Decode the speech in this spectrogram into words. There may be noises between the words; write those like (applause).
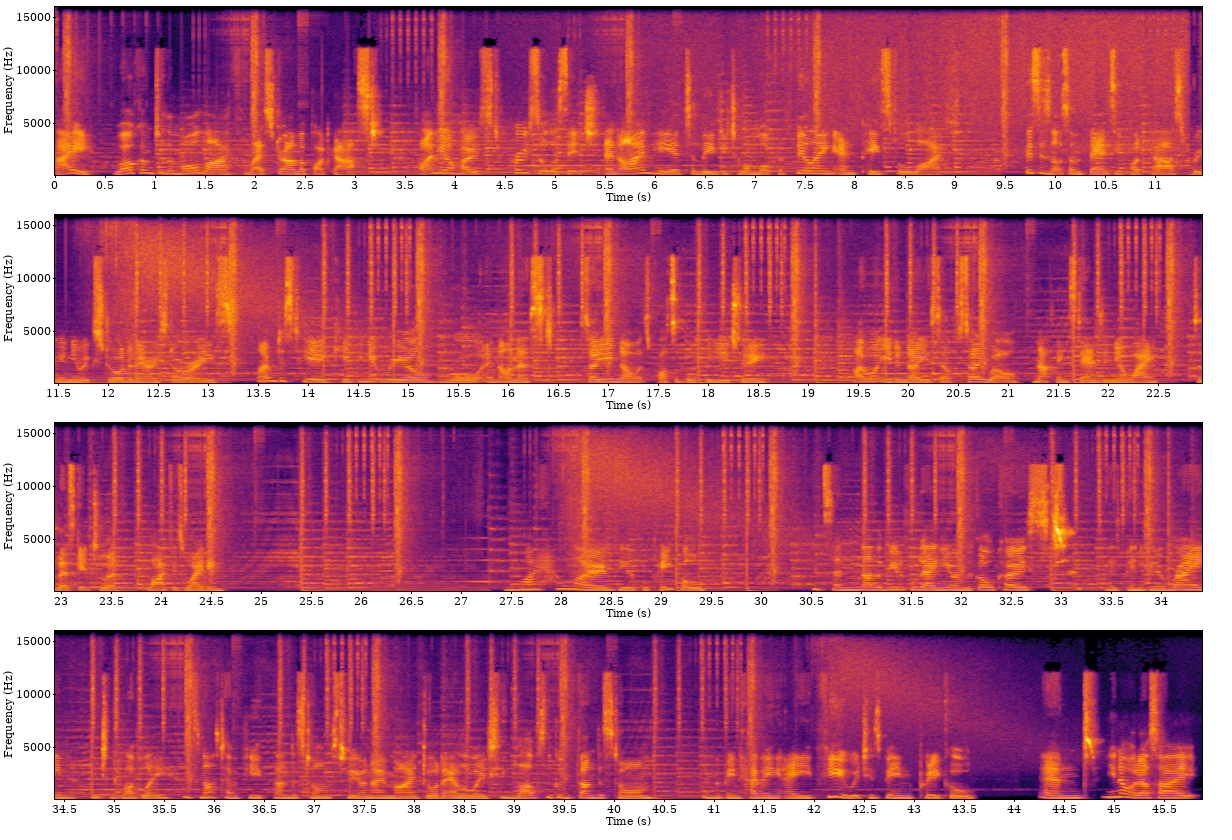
Hey, welcome to the More Life, Less Drama podcast. I'm your host, Prue Sulicic, and I'm here to lead you to a more fulfilling and peaceful life. This is not some fancy podcast bringing you extraordinary stories. I'm just here keeping it real, raw, and honest so you know it's possible for you too. I want you to know yourself so well, nothing stands in your way. So let's get to it. Life is waiting. Why, hello, beautiful people. It's another beautiful day here on the Gold Coast. There's been a bit of rain, which is lovely. It's nice to have a few thunderstorms too. I know my daughter Eloise, she loves a good thunderstorm, and we've been having a few, which has been pretty cool. And you know what else I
